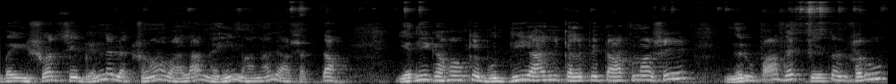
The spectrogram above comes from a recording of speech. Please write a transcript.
वह ईश्वर से भिन्न लक्षणों वाला नहीं माना जा सकता। यदि कहो कि बुद्धि आदि कल्पित आत्मा से निरुपाधिक चेतन स्वरूप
